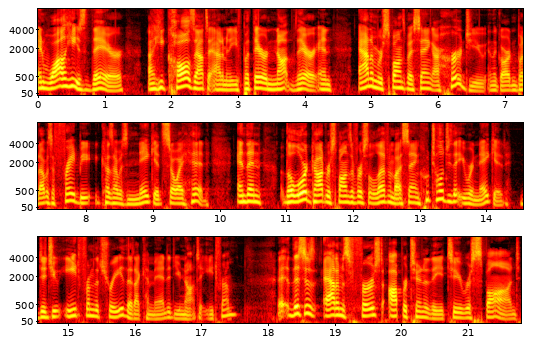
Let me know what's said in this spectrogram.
And while he's there, uh, he calls out to Adam and Eve, but they're not there. And Adam responds by saying, I heard you in the garden, but I was afraid because I was naked, so I hid. And then the Lord God responds in verse 11 by saying, Who told you that you were naked? Did you eat from the tree that I commanded you not to eat from? Uh, this is Adam's first opportunity to respond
